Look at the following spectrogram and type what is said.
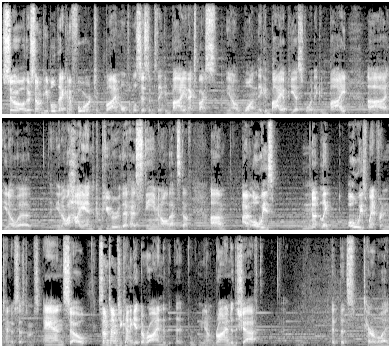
So there's some people that can afford to buy multiple systems. They can buy an Xbox, you know, One. They can buy a PS4. They can buy, uh, you know, a, you know, a high-end computer that has Steam and all that stuff. Um, I've always, no, like, always went for Nintendo systems, and so sometimes you kind of get the raw end of the, uh, you know, raw end of the shaft. That, that's terrible. I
